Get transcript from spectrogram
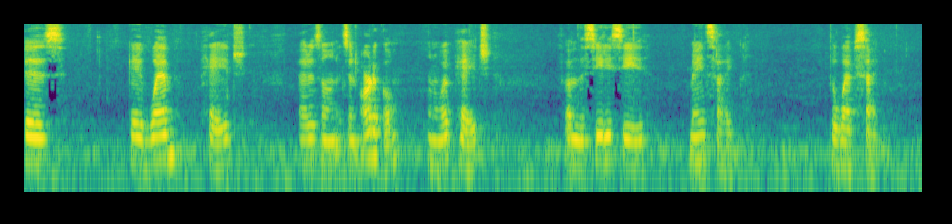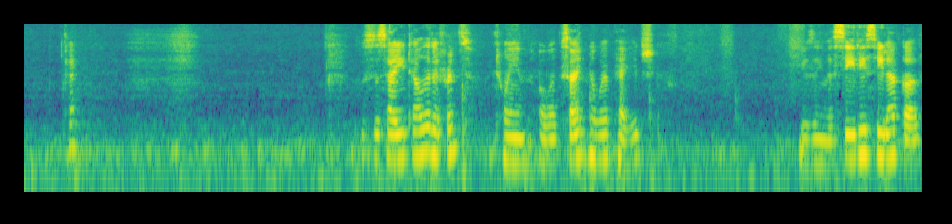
is a web page that is on, it's an article on a web page from the CDC main site, the website. Okay. This is how you tell the difference between a website and a web page using the cdc.gov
